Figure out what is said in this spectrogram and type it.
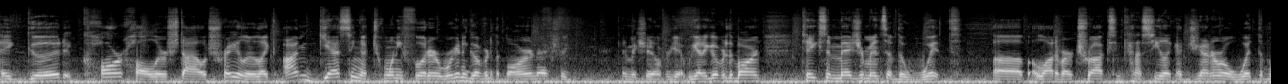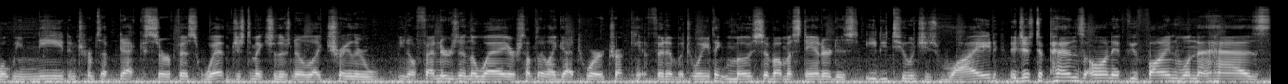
a good car hauler style trailer. Like I'm guessing a 20 footer. We're gonna go over to the barn. Actually, gotta make sure I don't forget. We gotta go over to the barn, take some measurements of the width of a lot of our trucks and kind of see like a general width of what we need in terms of deck surface width, just to make sure there's no like trailer, you know, fenders in the way or something like that to where a truck can't fit in between. I think most of them, a standard is 82 inches wide. It just depends on if you find one that has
